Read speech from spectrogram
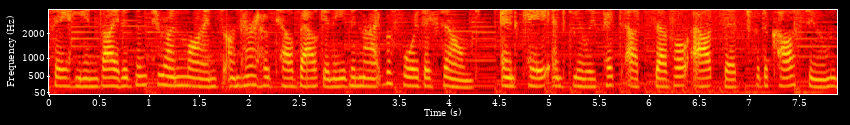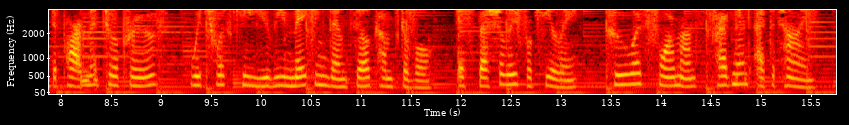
Fahy invited them to run lines on her hotel balcony the night before they filmed, and Kay and Keeley picked out several outfits for the costume department to approve, which was key UV making them feel comfortable, especially for Keeley, who was 4 months pregnant at the time.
